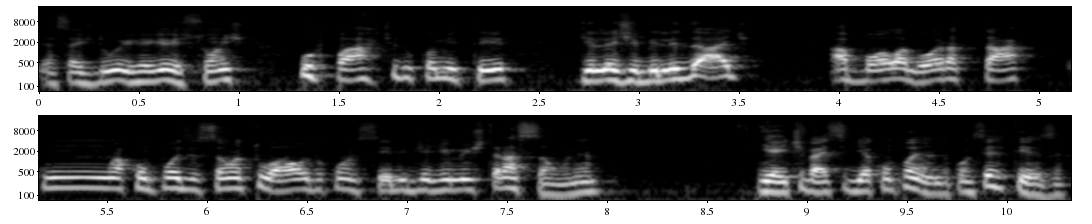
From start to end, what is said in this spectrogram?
essas duas rejeições por parte do comitê de elegibilidade. A bola agora está com a composição atual do conselho de administração, né? E a gente vai seguir acompanhando, com certeza.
